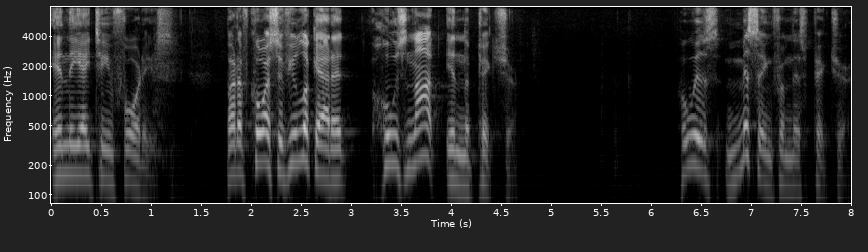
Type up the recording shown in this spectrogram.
in the 1840s. But of course, if you look at it, who's not in the picture? Who is missing from this picture?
